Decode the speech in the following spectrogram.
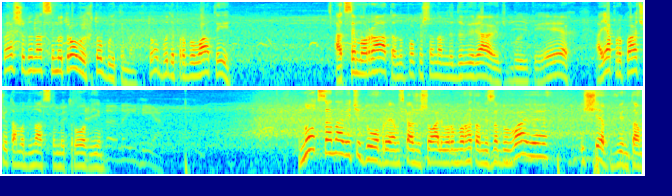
перший 11-метровий. Хто битиме? Хто буде пробивати? А це Мората, ну поки що нам не довіряють бити. Ех. А я прокачую там 11-метрові. The lead here. Ну, це навіть і добре. Я вам скажу, що Альваро Моргата не забиває. І ще б він там,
